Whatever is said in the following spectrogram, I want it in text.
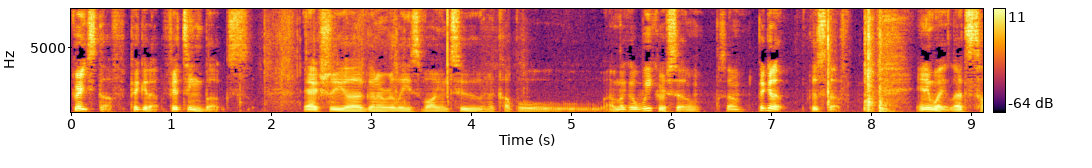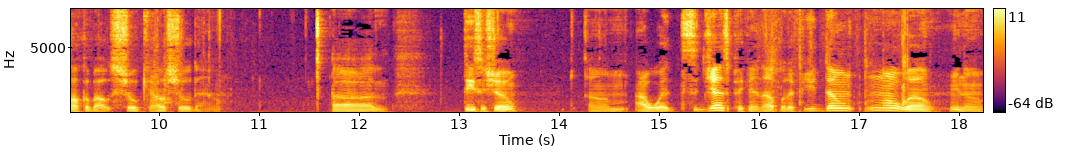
Great stuff. Pick it up. 15 bucks. They're actually uh, gonna release Volume Two in a couple, uh, like a week or so. So pick it up. Good stuff. Anyway, let's talk about SoCal Showdown. Uh, decent show. Um, I would suggest picking it up, but if you don't, oh well, you know,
